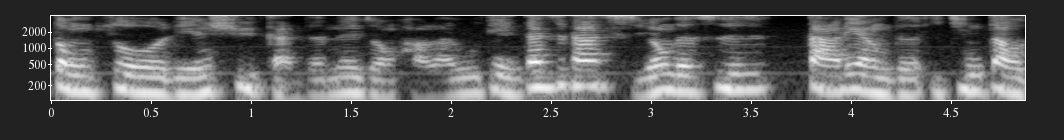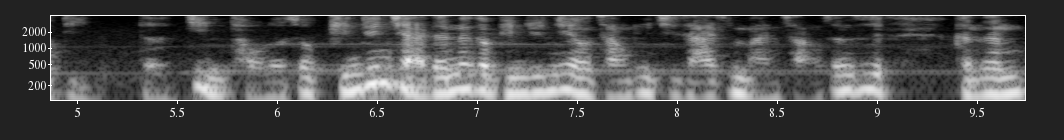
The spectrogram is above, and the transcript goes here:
动作连续感的那种好莱坞电影，但是它使用的是大量的一镜到底的镜头的时候，平均起来的那个平均镜头长度其实还是蛮长，甚至可能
